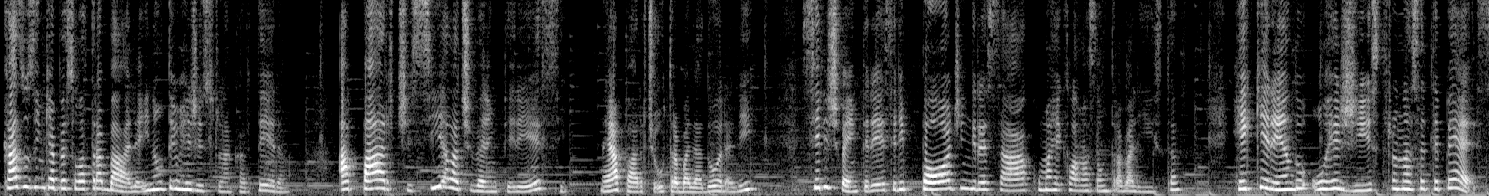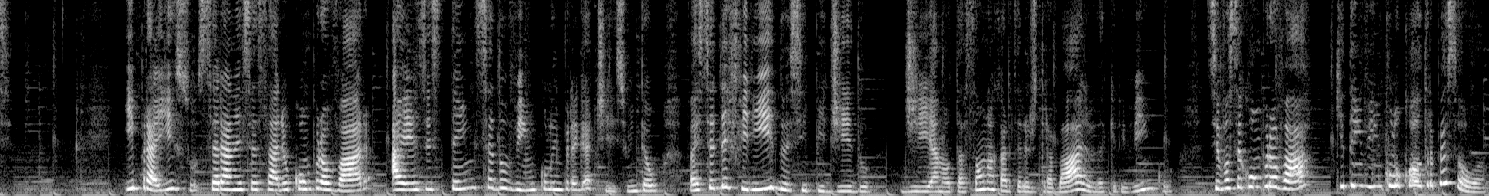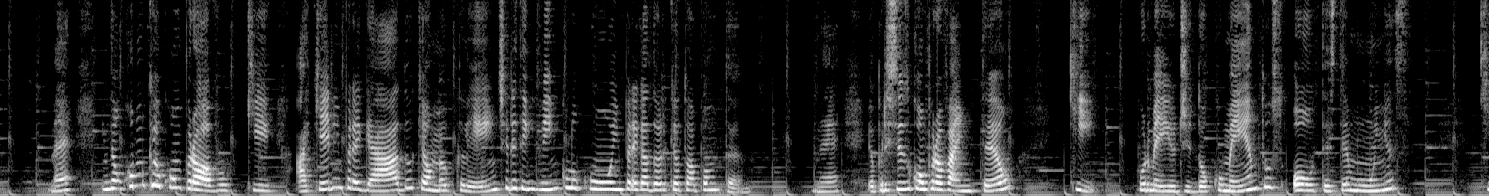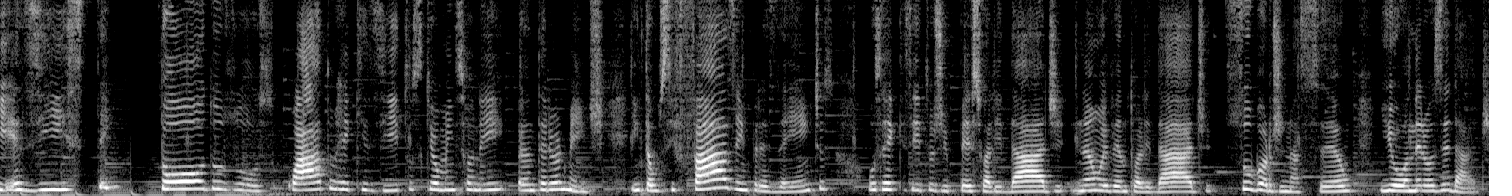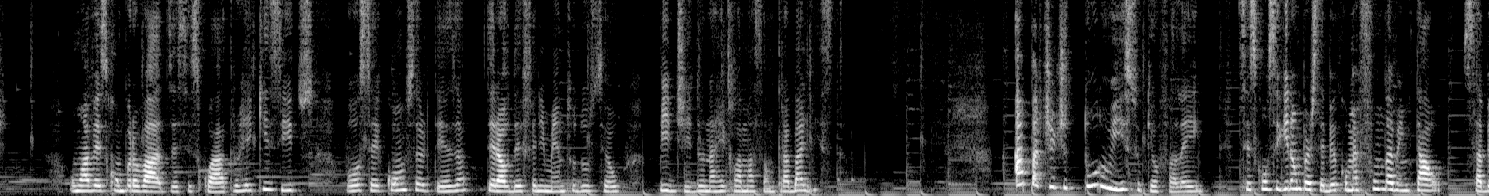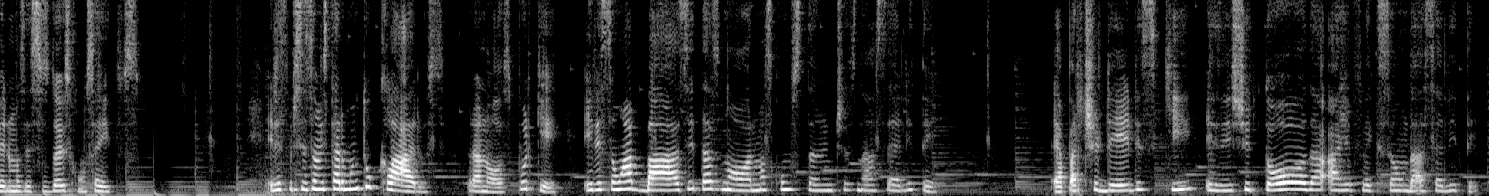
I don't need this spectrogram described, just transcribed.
Casos em que a pessoa trabalha e não tem o registro na carteira, a parte, se ela tiver interesse, né, a parte, o trabalhador ali, se ele tiver interesse, ele pode ingressar com uma reclamação trabalhista requerendo o registro na CTPS. E para isso será necessário comprovar a existência do vínculo empregatício. Então, vai ser deferido esse pedido de anotação na carteira de trabalho daquele vínculo se você comprovar que tem vínculo com a outra pessoa né? Então, como que eu comprovo que aquele empregado, que é o meu cliente, ele tem vínculo com o empregador que eu tô apontando, né? Eu preciso comprovar então que por meio de documentos ou testemunhas que existem todos os quatro requisitos que eu mencionei anteriormente. Então, se fazem presentes os requisitos de pessoalidade, não eventualidade, subordinação e onerosidade. Uma vez comprovados esses quatro requisitos, você com certeza terá o deferimento do seu pedido na reclamação trabalhista. A partir de tudo isso que eu falei, vocês conseguiram perceber como é fundamental sabermos esses dois conceitos? Eles precisam estar muito claros para nós, porque eles são a base das normas constantes na CLT. É a partir deles que existe toda a reflexão da CLT.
